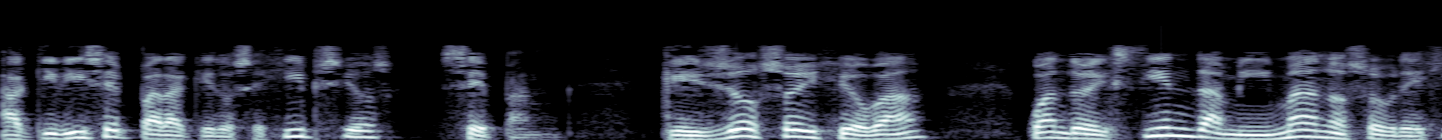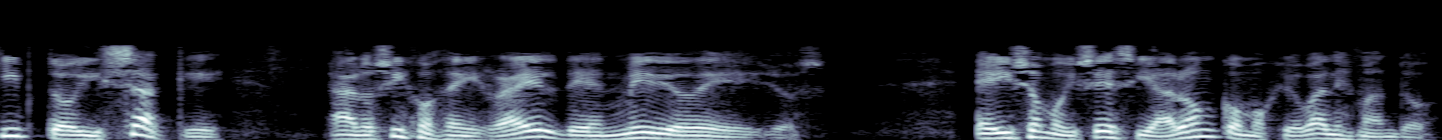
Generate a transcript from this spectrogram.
aquí dice, para que los egipcios sepan que yo soy Jehová cuando extienda mi mano sobre Egipto y saque a los hijos de Israel de en medio de ellos. E hizo Moisés y Aarón como Jehová les mandó.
